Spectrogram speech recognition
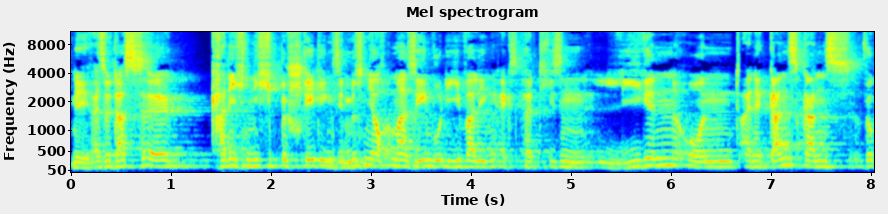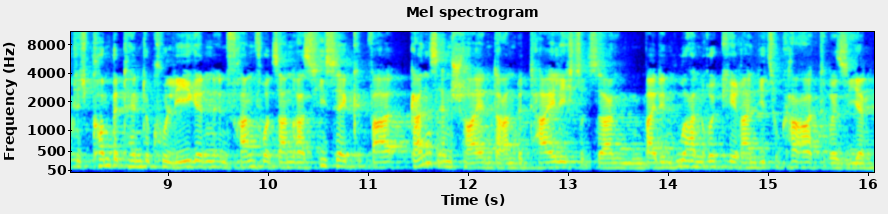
Nee, also das äh, kann ich nicht bestätigen. Sie müssen ja auch immer sehen, wo die jeweiligen Expertisen liegen. Und eine ganz, ganz wirklich kompetente Kollegin in Frankfurt, Sandra Sisek, war ganz entscheidend daran beteiligt, sozusagen bei den Wuhan-Rückkehrern die zu charakterisieren.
